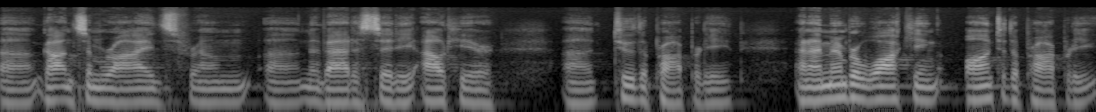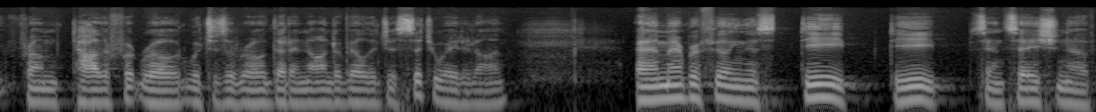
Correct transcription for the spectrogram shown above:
uh, gotten some rides from uh, Nevada City out here uh, to the property. And I remember walking onto the property from Tyler Foote Road, which is a road that Ananda Village is situated on. And I remember feeling this deep, deep sensation of,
